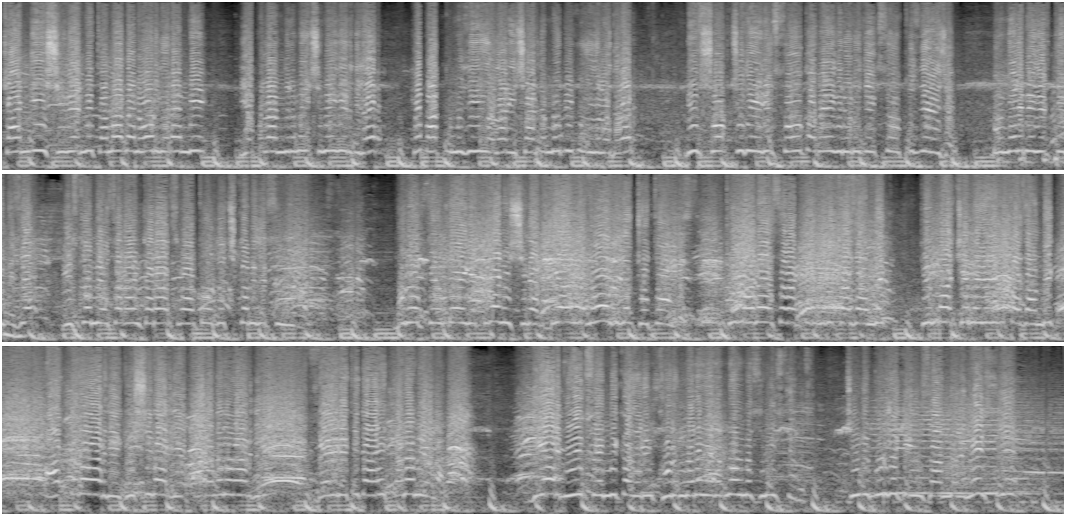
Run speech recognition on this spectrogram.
Kendi işçilerini tamamen hor gören bir yapılandırma içine girdiler. Hep hakkımızı yiyorlar. İçeride mobbing uyguladılar. Biz şokçu değiliz. Soğuk havaya giriyoruz. Eksi 30 derece. Bunları belirttiğimizde istemiyorsan Ankara asfaltı orada çıkabilirsin diyorlar. Bu noktaya buraya getiren işçiler bir anda ne oldu da kötü oldu. Tüm anayasal haklarımızı kazandık. Tüm mahkemeleri kazandık. Hakları var diye, güçlüler diye, paraları var diye devleti dahi tanımıyorlar. Diğer büyük sendikaların, kurumların yanında olmasını istiyoruz. Çünkü buradaki insanların hepsi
